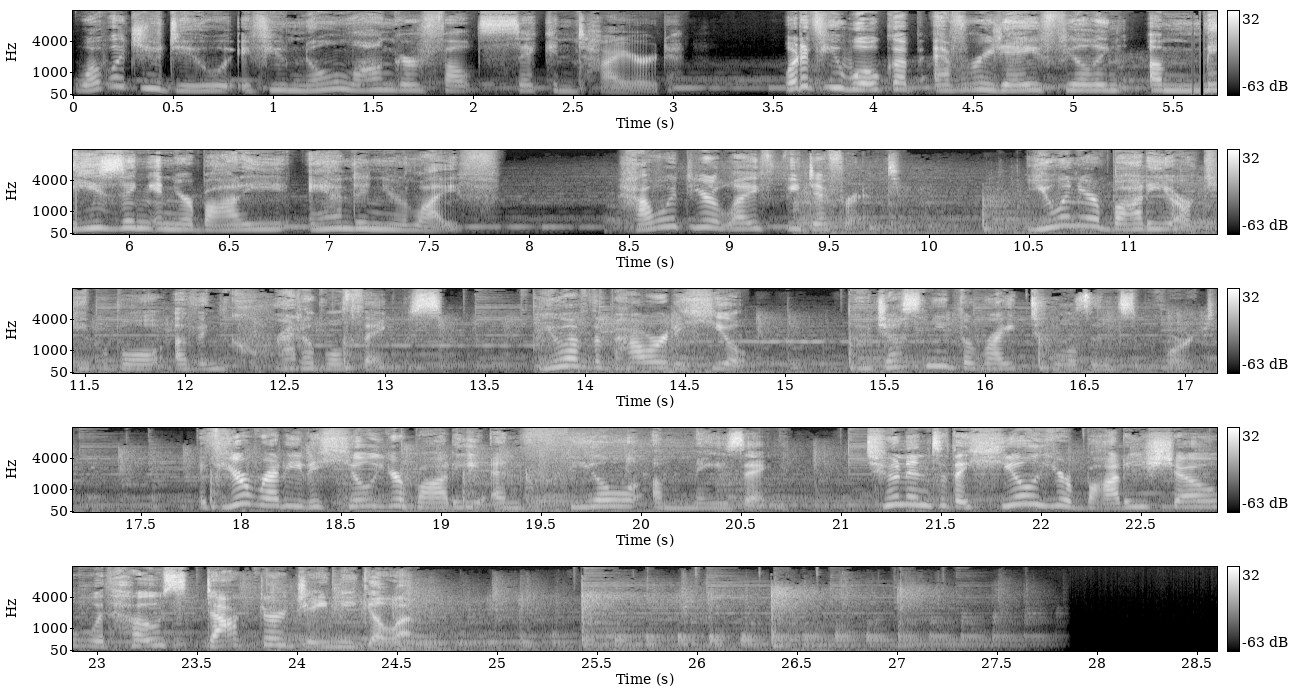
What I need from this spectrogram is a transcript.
What would you do if you no longer felt sick and tired? What if you woke up every day feeling amazing in your body and in your life? How would your life be different? You and your body are capable of incredible things. You have the power to heal. You just need the right tools and support. If you're ready to heal your body and feel amazing, tune into the Heal Your Body show with host Dr. Jamie Gilliam.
